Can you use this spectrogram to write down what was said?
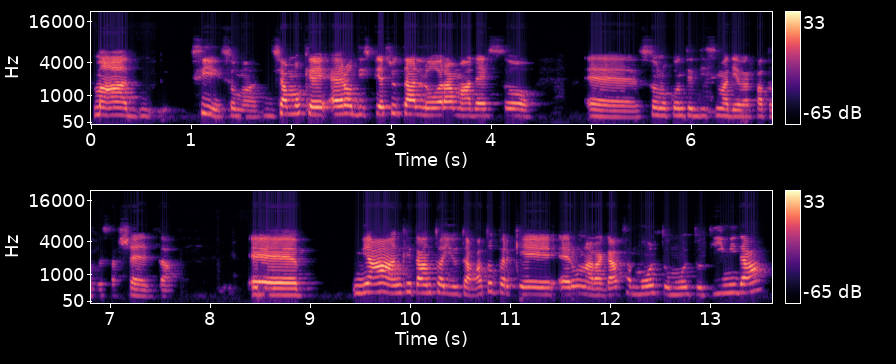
ma sì, insomma, diciamo che ero dispiaciuta allora, ma adesso eh, sono contentissima di aver fatto questa scelta. Eh, mi ha anche tanto aiutato perché ero una ragazza molto molto timida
